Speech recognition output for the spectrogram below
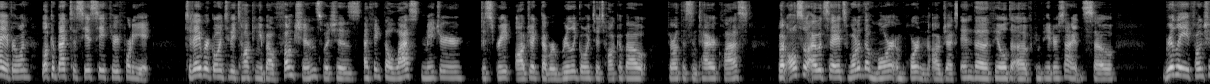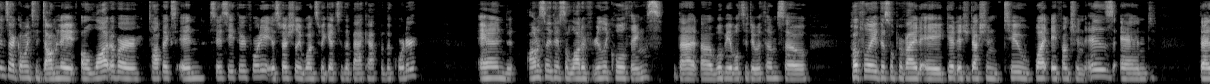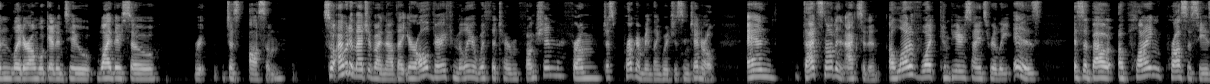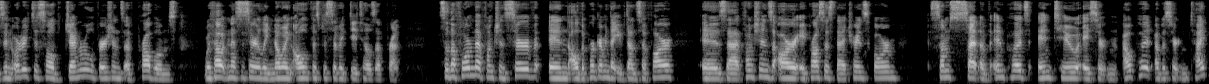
Hi everyone, welcome back to CSC 348. Today we're going to be talking about functions, which is I think the last major discrete object that we're really going to talk about throughout this entire class, but also I would say it's one of the more important objects in the field of computer science. So really functions are going to dominate a lot of our topics in CSC 348, especially once we get to the back half of the quarter. And honestly, there's a lot of really cool things that uh, we'll be able to do with them. So hopefully this will provide a good introduction to what a function is, and then later on we'll get into why they're so just awesome. So I would imagine by now that you're all very familiar with the term function from just programming languages in general. And that's not an accident. A lot of what computer science really is is about applying processes in order to solve general versions of problems without necessarily knowing all of the specific details up front. So the form that functions serve in all the programming that you've done so far is that functions are a process that transform some set of inputs into a certain output of a certain type.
